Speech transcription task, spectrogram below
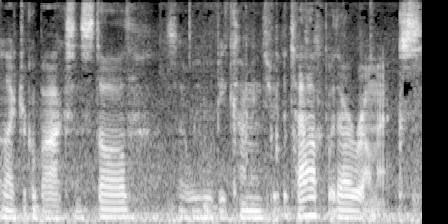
electrical box installed. So we will be coming through the top with our Romex.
